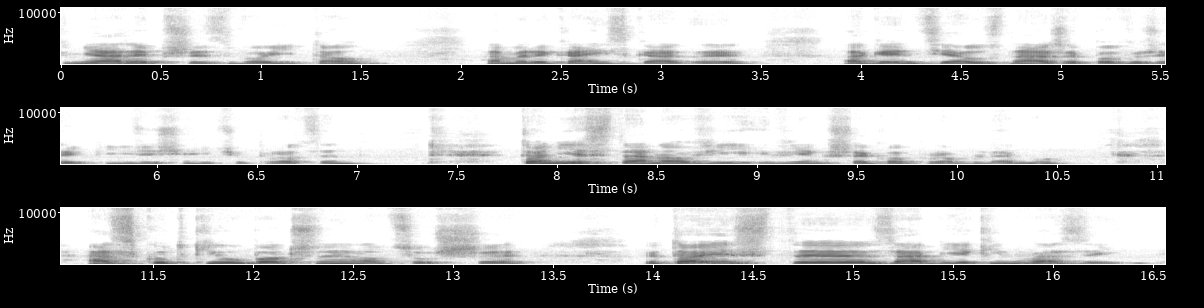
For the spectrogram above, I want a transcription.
w miarę przyzwoitą, amerykańska e, agencja uznała, że powyżej 50%, to nie stanowi większego problemu. A skutki uboczne, no cóż, e, to jest e, zabieg inwazyjny.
